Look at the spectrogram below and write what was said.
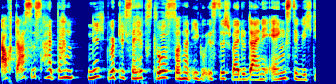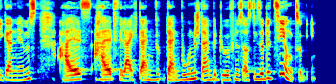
auch das ist halt dann nicht wirklich selbstlos, sondern egoistisch, weil du deine Ängste wichtiger nimmst, als halt vielleicht dein, dein Wunsch, dein Bedürfnis aus dieser Beziehung zu gehen.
